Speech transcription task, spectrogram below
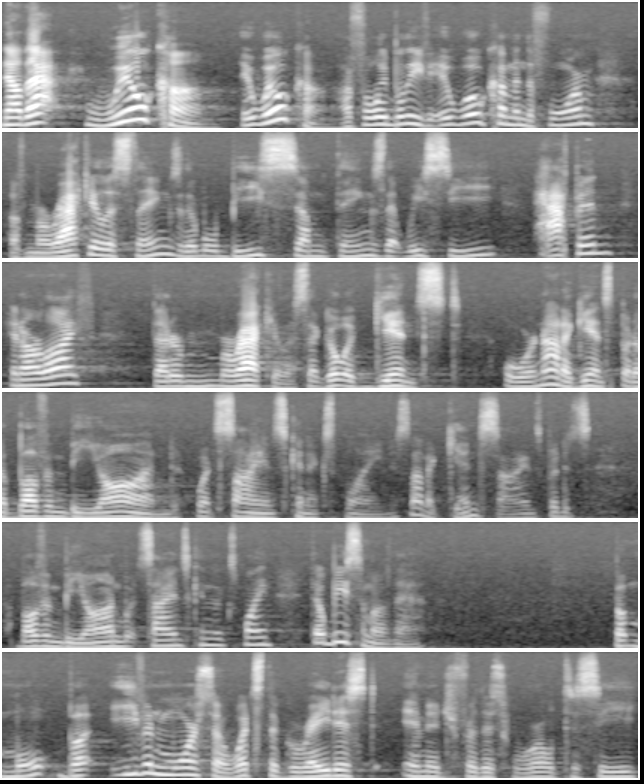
Now, that will come. It will come. I fully believe it. it will come in the form of miraculous things. There will be some things that we see happen in our life that are miraculous, that go against, or not against, but above and beyond what science can explain. It's not against science, but it's above and beyond what science can explain. There'll be some of that. But, more, but even more so, what's the greatest image for this world to see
